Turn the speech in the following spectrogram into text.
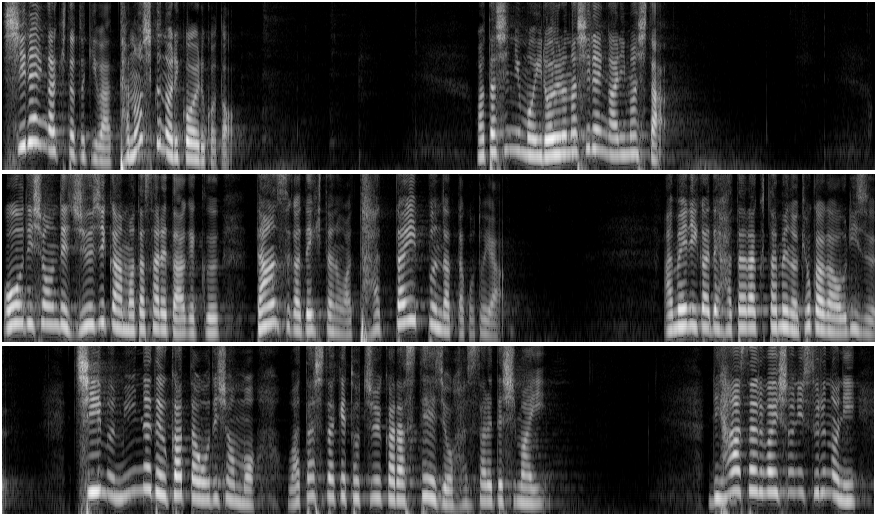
試練が来た時は楽しく乗り越えること。私にもいろいろな試練がありました。オーディションで10時間待たされた挙句、ダンスができたのはたった1分だったことや、アメリカで働くための許可が下りず、チームみんなで受かったオーディションも私だけ途中からステージを外されてしまい、リハーサルは一緒にするのに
